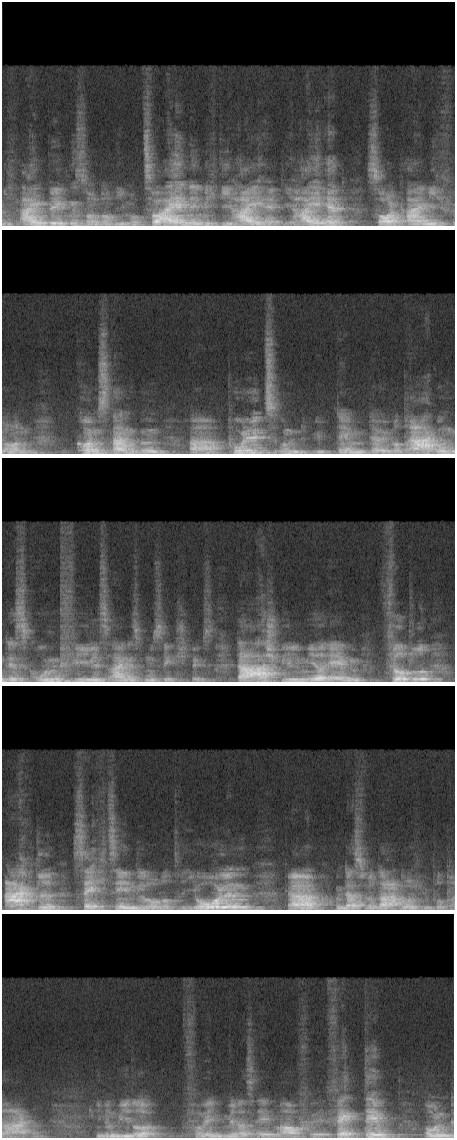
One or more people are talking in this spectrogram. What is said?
nicht ein Becken, sondern immer zwei, nämlich die Hi-Hat. Die Hi-Hat sorgt eigentlich für einen konstanten äh, Puls und dem, der Übertragung des Grundfeels eines Musikstücks. Da spielen wir eben Viertel, Achtel, Sechzehntel oder Triolen ja, und das wird dadurch übertragen. Hin und wieder verwenden wir das eben auch für Effekte und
